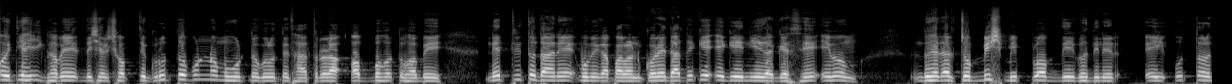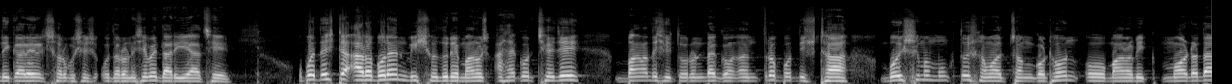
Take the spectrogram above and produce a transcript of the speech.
ঐতিহাসিকভাবে দেশের সবচেয়ে গুরুত্বপূর্ণ মুহূর্তগুলোতে ছাত্ররা অব্যাহতভাবে নেতৃত্ব দানে ভূমিকা পালন করে জাতিকে এগিয়ে নিয়ে গেছে এবং দু হাজার চব্বিশ বিপ্লব দীর্ঘদিনের এই উত্তরাধিকারের সর্বশেষ উদাহরণ হিসেবে দাঁড়িয়ে আছে। উপদেষ্টা আরও বলেন, বিশ্বজুড়ে মানুষ আশা করছে যে বাংলাদেশি তরুণরা গণতন্ত্র প্রতিষ্ঠা বৈষম্য মুক্ত সমাজ সংগঠন ও মানবিক মর্যাদা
